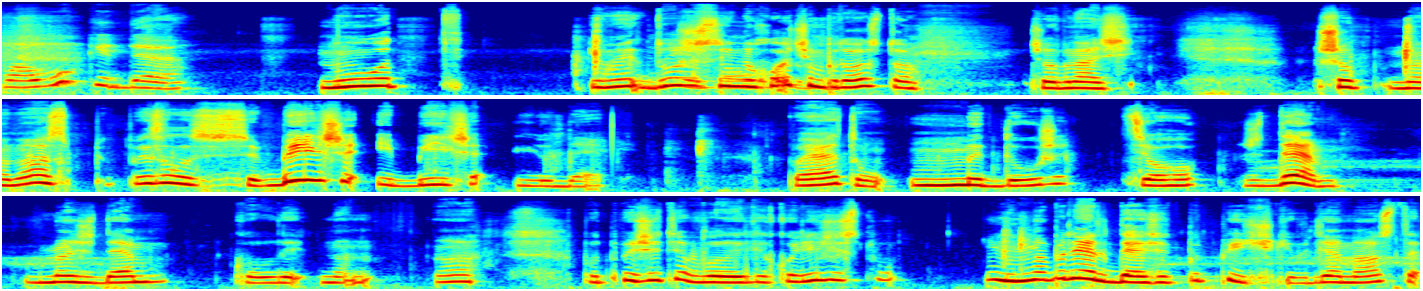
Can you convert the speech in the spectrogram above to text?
Паук іде. Ну от, і ми дуже сильно хочемо просто, щоб нас, щоб на нас підписалося все більше і більше людей. Поэтому ми дуже цього ждемо. Ми ждемо, коли підпишіться велике количество. Ну, наприклад, 10 підписчиків. Для нас це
